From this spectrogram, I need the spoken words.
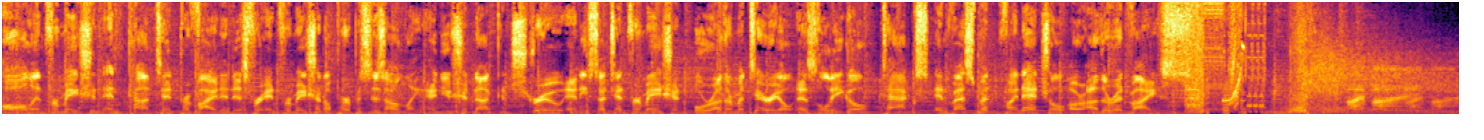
All information and content provided is for informational purposes only, and you should not construe any such information or other material as legal, tax, investment, financial, or other advice. Bye bye.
